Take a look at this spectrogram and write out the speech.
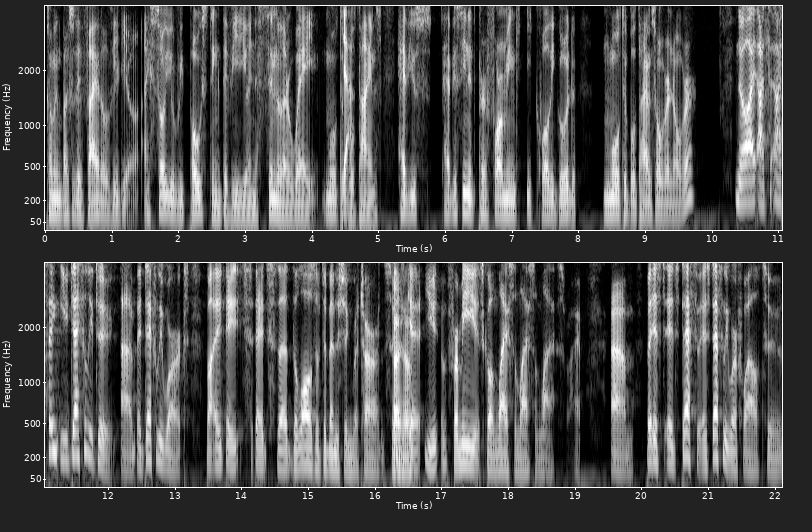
coming back to the viral video, I saw you reposting the video in a similar way multiple times. Have you have you seen it performing equally good multiple times over and over? No, I I, th- I think you definitely do. Um, it definitely works, but it, it's it's uh, the laws of diminishing returns. So Uh-huh. you get you for me, it's gone less and less and less, right? Um, but it's it's definitely it's definitely worthwhile to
